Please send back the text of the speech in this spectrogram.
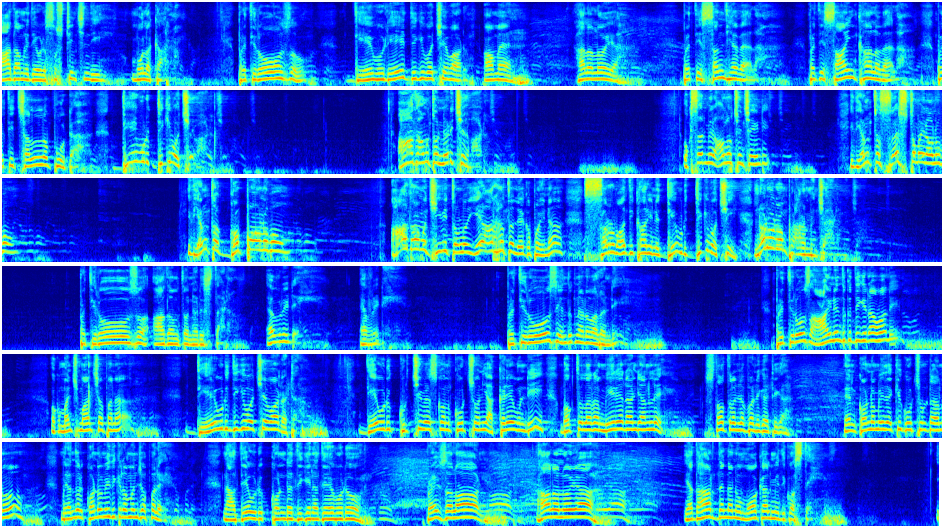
ఆదాముని దేవుడు సృష్టించింది మూల కారణం. ప్రతిరోజు దేవుడే దిగి వచ్చేవాడు. ఆమెన్. హలలోయ ప్రతి సంధ్య వేళ ప్రతి సాయంకాల వేళ ప్రతి చల్లపూట దేవుడు దిగి వచ్చేవాడు. ఆదాముతో నడిచేవాడు. ఒకసారి మీరు ఆలోచన చేయండి. ఇది ఎంత శ్రేష్టమైన అనుభవం. ఇది ఎంత గొప్ప అనుభవం. ఆదాము జీవితంలో ఏ అర్హత లేకపోయినా సర్వాధికారిని దేవుడు దిగి వచ్చి నడవడం ప్రారంభించాడు. ప్రతిరోజు ఆదాముతో నడుస్తాడు. ఎవ్రీడే ఎవ్రీడే ప్రతిరోజు ఎందుకు నడవాలండి? ప్రతిరోజు ఆయన ఎందుకు దిగి రావాలి? ఒక మంచి మాట చెప్పనా? దేవుడు దిగి వచ్చేవాడట. దేవుడు కుర్చీ వేసుకొని కూర్చొని అక్కడే ఉండి భక్తులరా మీరే రండి అనలే. స్తోత్రం చెప్పండి గట్టిగా. నేను కొండ మీద ఎక్కి కూర్చుంటాను. మీరందరూ కొండ మీదకి రమ్మని చెప్పలే. నా దేవుడు కొండ దిగిన దేవుడు. ప్రైజ్ అలాన్ హాలలోయ యథార్థంగా నువ్వు మోకాల మీదకి వస్తే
